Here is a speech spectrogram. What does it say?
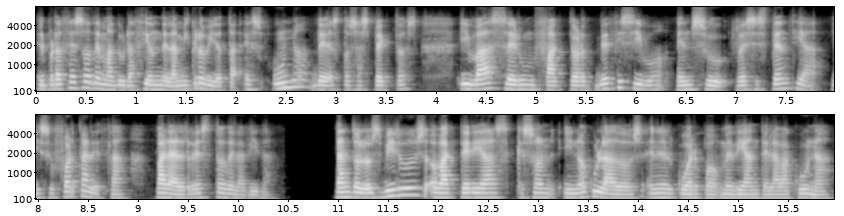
El proceso de maduración de la microbiota es uno de estos aspectos y va a ser un factor decisivo en su resistencia y su fortaleza para el resto de la vida. Tanto los virus o bacterias que son inoculados en el cuerpo mediante la vacuna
